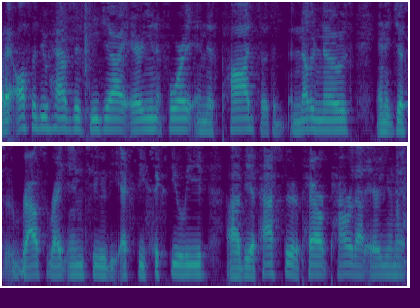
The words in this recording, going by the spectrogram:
But I also do have this DJI air unit for it in this pod, so it's a, another nose, and it just routes right into the XT60 lead uh, via pass-through to power, power that air unit.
